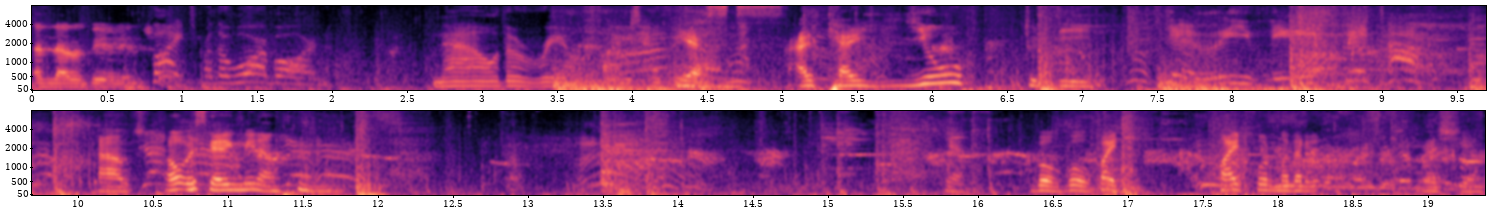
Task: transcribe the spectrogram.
and that'll be your intro. Fight for the Warborn! Now the real fight had begun. Yes, I'll carry you to the. Ouch. Oh, it's carrying me now. yeah. Go, go, fight. Fight for Mother Russia.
